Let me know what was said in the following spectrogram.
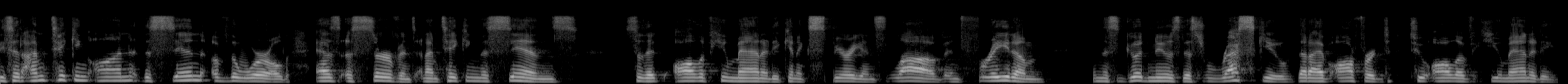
He said, I'm taking on the sin of the world as a servant, and I'm taking the sins so that all of humanity can experience love and freedom in this good news, this rescue that I have offered to all of humanity.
